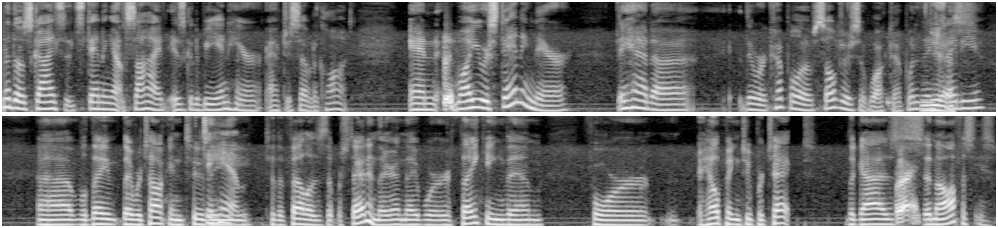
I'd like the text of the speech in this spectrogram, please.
one of those guys that's standing outside is going to be in here after seven o'clock. And while you were standing there, they had a there were a couple of soldiers that walked up. What did they say to you? Uh, well, they they were talking to, To the him. to the fellows that were standing there, and they were thanking them for helping to protect the guys Right. in the offices.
